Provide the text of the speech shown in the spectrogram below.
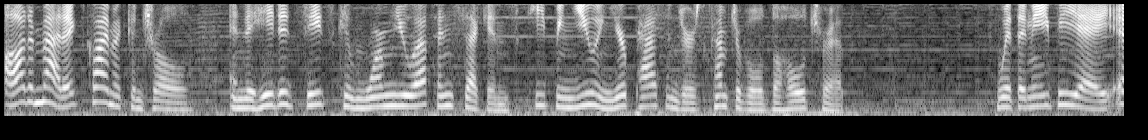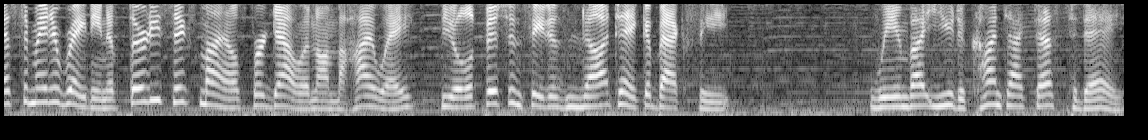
automatic climate control, and the heated seats can warm you up in seconds, keeping you and your passengers comfortable the whole trip. With an EPA estimated rating of 36 miles per gallon on the highway, fuel efficiency does not take a backseat. We invite you to contact us today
